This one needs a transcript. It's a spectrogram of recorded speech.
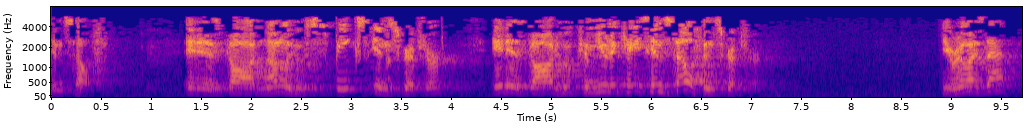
Himself. It is God not only who speaks in Scripture, it is God who communicates Himself in Scripture. Do you realize that?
